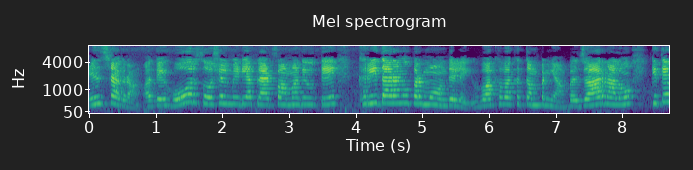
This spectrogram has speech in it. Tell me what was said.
ਇੰਸਟਾਗ੍ਰam ਅਤੇ ਹੋਰ ਸੋਸ਼ਲ ਮੀਡੀਆ ਪਲੇਟਫਾਰਮਾਂ ਦੇ ਉੱਤੇ ਖਰੀਦਦਾਰਾਂ ਨੂੰ ਪਰਮਾਉਣ ਦੇ ਲਈ ਵੱਖ-ਵੱਖ ਕੰਪਨੀਆਂ ਬਾਜ਼ਾਰ ਨਾਲੋਂ ਕਿਤੇ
